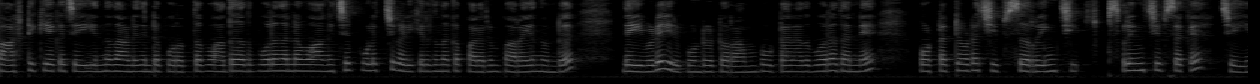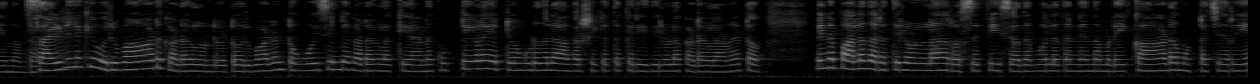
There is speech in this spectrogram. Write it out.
കാഷ്ടിക്കുകയൊക്കെ ചെയ്യുന്നതാണ് ഇതിന്റെ പുറത്ത്. അപ്പോൾ അത് അതുപോലെ തന്നെ വാങ്ങിച്ച് പൊളിച്ച് കഴിക്കരുതെന്നൊക്കെ പലരും പറയുന്നുണ്ട്. ദേ ഇവിടെ ഇരിപ്പുണ്ട് കേട്ടോ റംബൂട്ടാൻ. അതുപോലെ തന്നെ പൊട്ടറ്റോയുടെ chips ring chips spring chips ഒക്കെ ചെയ്യുന്നുണ്ട്. സൈഡിലൊക്കെ ഒരുപാട് കടകളുണ്ട് കേട്ടോ. ഒരുപാട് ടോയ്സിന്റെ കടകളൊക്കെയാണ്. കുട്ടികളെ ഏറ്റവും കൂടുതൽ ആകർഷിക്കത്തക്ക രീതിയിലുള്ള കടകളാണ് കേട്ടോ. പിന്നെ പലതരത്തിലുള്ള റെസിപ്പീസ് അതുപോലെ തന്നെ നമ്മുടെ ഈ കാടമുട്ട ചെറിയ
